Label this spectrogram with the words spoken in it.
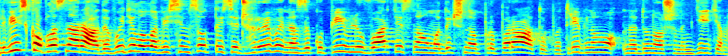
Львівська обласна рада виділила 800 тисяч гривень на закупівлю вартісного медичного препарату, потрібного недоношеним дітям.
